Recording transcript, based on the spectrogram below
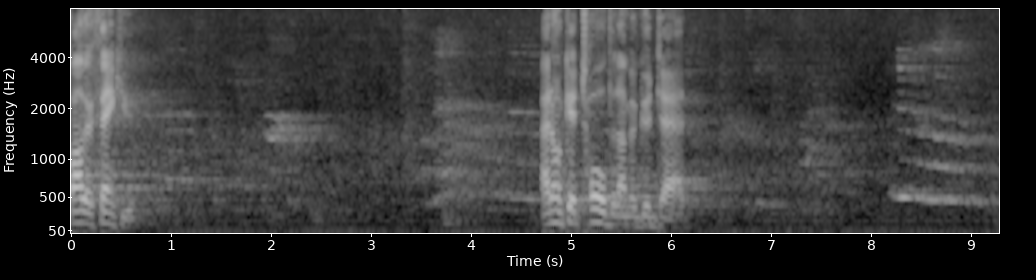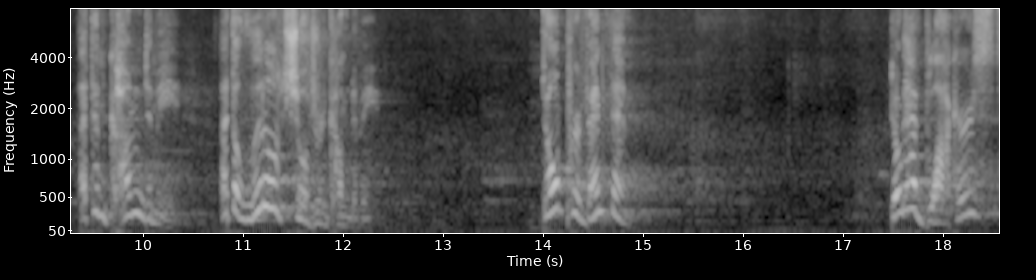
Father, thank you. I don't get told that I'm a good dad. Let them come to me. Let the little children come to me. Don't prevent them. Don't have blockers.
